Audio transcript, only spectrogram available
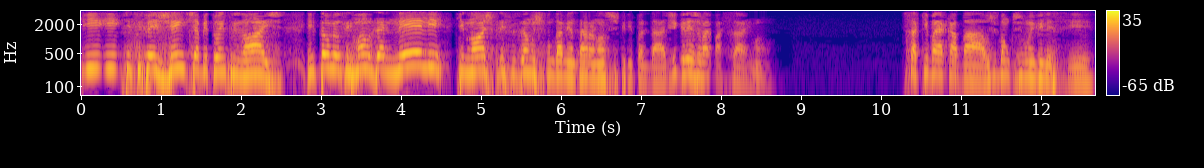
e, e que se fez gente e habitou entre nós. Então, meus irmãos, é nele que nós precisamos fundamentar a nossa espiritualidade. A igreja vai passar, irmão. Isso aqui vai acabar, os bancos vão envelhecer.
